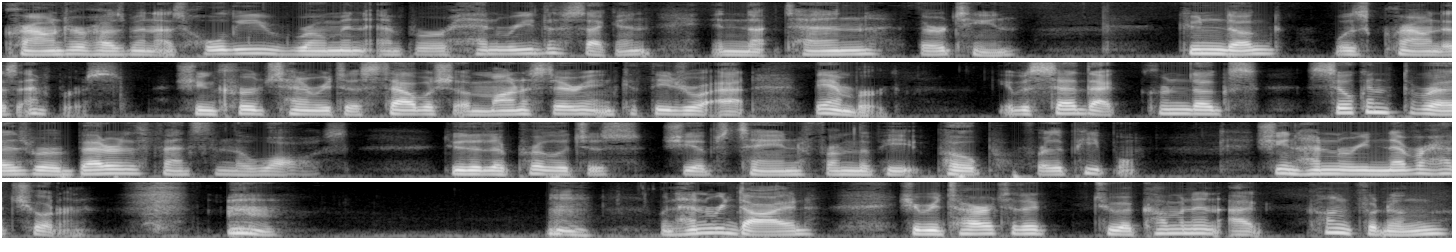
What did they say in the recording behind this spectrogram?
crowned her husband as Holy Roman Emperor Henry II in 1013. Kundugd was crowned as empress. She encouraged Henry to establish a monastery and cathedral at Bamberg. It was said that Kundug's silken threads were a better defense than the walls, due to the privileges she obtained from the pe- Pope for the people. She and Henry never had children. when Henry died, she retired to, the, to a convent at Kungfudung,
